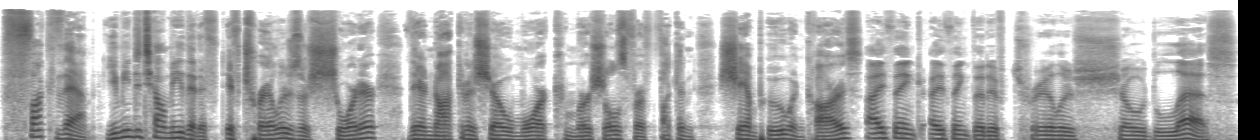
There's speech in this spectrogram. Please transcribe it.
fuck them. You mean to tell me that if if trailers are shorter, they're not going to show more commercials for fucking shampoo and cars? I think I think that if trailers showed less,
